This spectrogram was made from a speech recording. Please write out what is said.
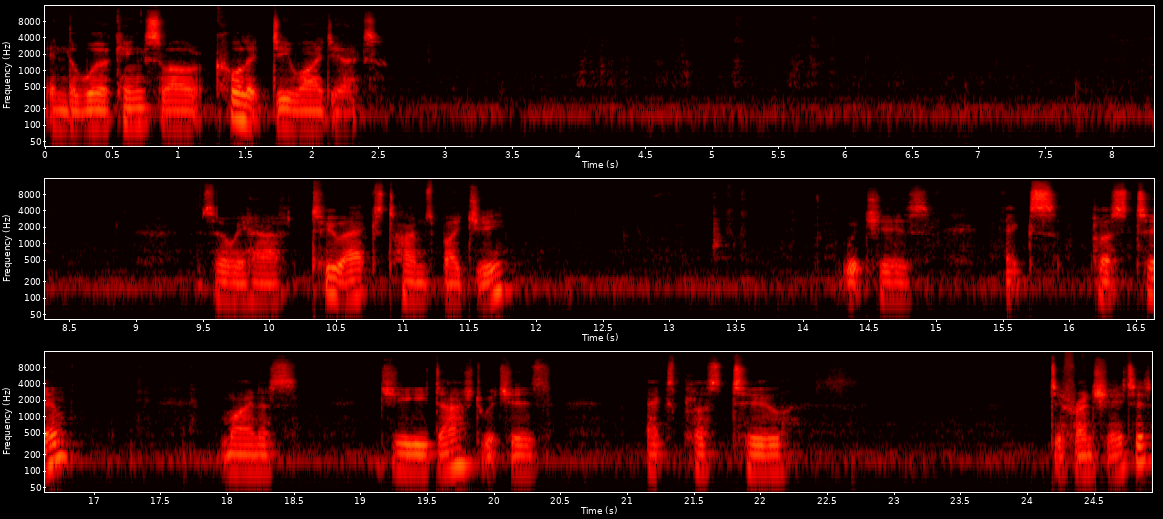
in the working, so I'll call it dy dx. So we have 2x times by g, which is x plus 2, minus g dashed, which is x plus 2 differentiated,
